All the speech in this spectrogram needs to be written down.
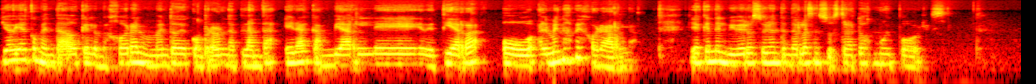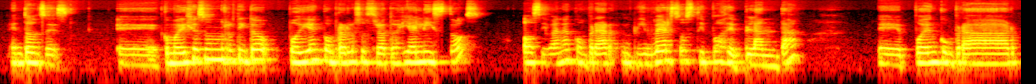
yo había comentado que lo mejor al momento de comprar una planta era cambiarle de tierra o al menos mejorarla, ya que en el vivero suelen tenerlas en sustratos muy pobres. Entonces, eh, como dije hace un ratito, podían comprar los sustratos ya listos o si van a comprar diversos tipos de planta, eh, pueden comprar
